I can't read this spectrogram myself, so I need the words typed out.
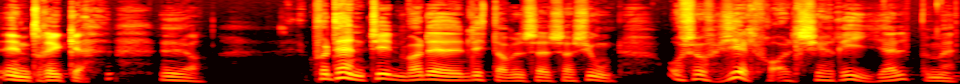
inn trykket. ja. På den tiden var det litt av en sensasjon. Og så helt fra Algerie hjelpe meg.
